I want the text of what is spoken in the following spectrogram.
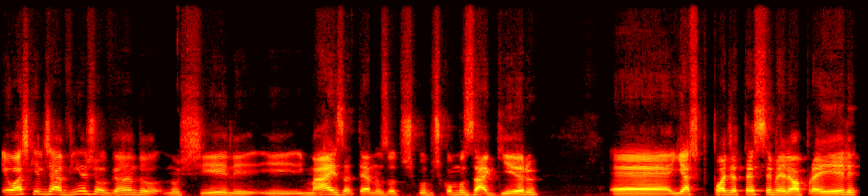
eu acho que ele já vinha jogando no Chile e, mais até nos outros clubes como zagueiro. É, e acho que pode até ser melhor para ele,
